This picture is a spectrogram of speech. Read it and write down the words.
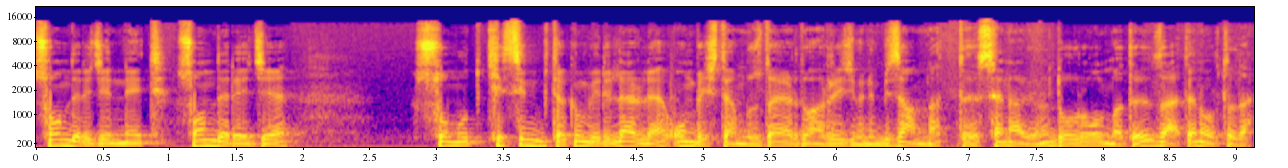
son derece net, son derece somut, kesin bir takım verilerle 15 Temmuz'da Erdoğan rejiminin bize anlattığı senaryonun doğru olmadığı zaten ortada.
